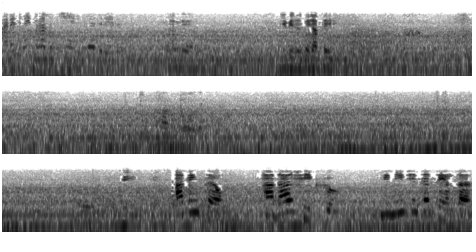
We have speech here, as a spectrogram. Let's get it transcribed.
Parece nem produtinho de pedreiro. É mesmo. Dividido com Japeri. Uma toga. Atenção! Radar fixo. Limite 70.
